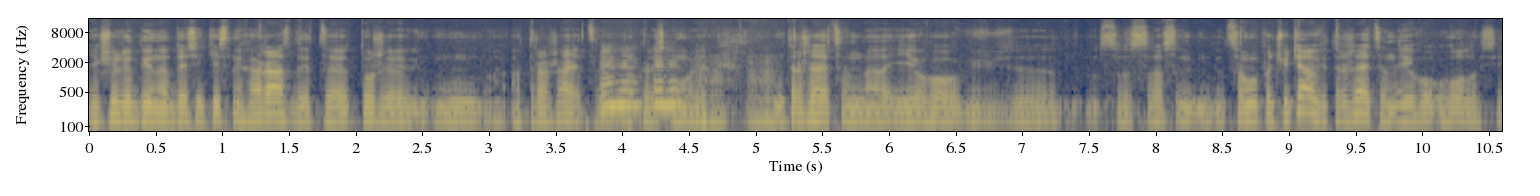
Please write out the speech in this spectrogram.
якщо людина десь якісь негаразди, це теж м, отражається Мгм, на українському мові. Мгм, мгм. На його е, с- с- самопочуття, відражається на його голосі.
